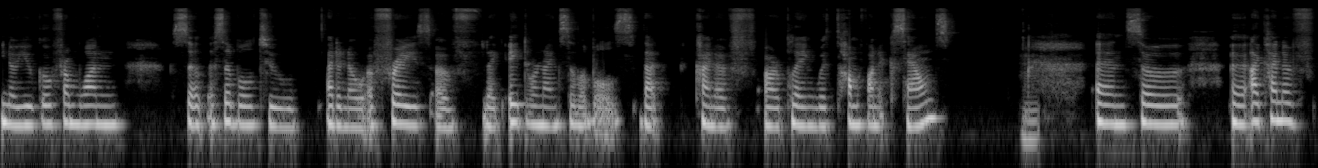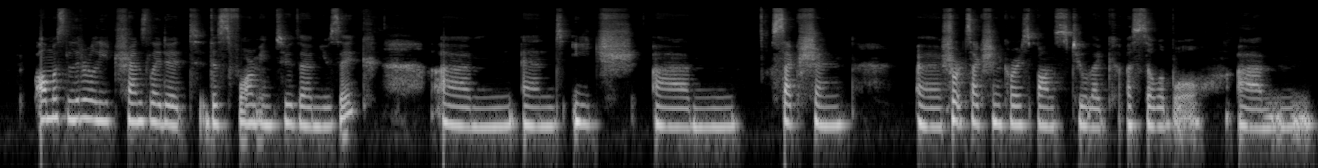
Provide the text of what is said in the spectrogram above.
you know, you go from one syllable to I don't know a phrase of like eight or nine syllables that kind of are playing with homophonic sounds. Mm. And so uh, I kind of almost literally translated this form into the music. Um, and each um, section, uh, short section, corresponds to like a syllable um,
